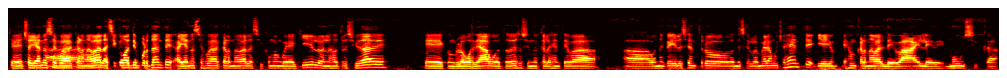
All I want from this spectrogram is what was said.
Que de hecho allá no se juega Ah. carnaval, así como es importante, allá no se juega carnaval así como en Guayaquil o en las otras ciudades, eh, con globos de agua, todo eso, sino que la gente va a una calle del centro donde se aglomera mucha gente y hay un- es un carnaval de baile, de música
